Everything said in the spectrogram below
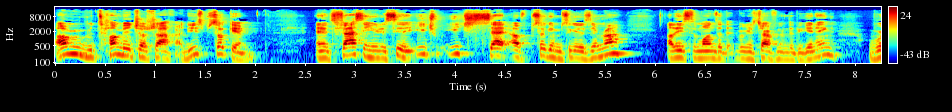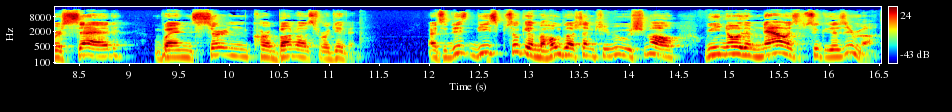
shachar. These psukim, and it's fascinating to see that each each set of psukim, psukim zimra, at least the ones that we're going to start from at the beginning, were said when certain korbanos were given. Right, so this, these psukim, Hodul Hashem kiru v'shmo, we know them now as psukim zimra,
